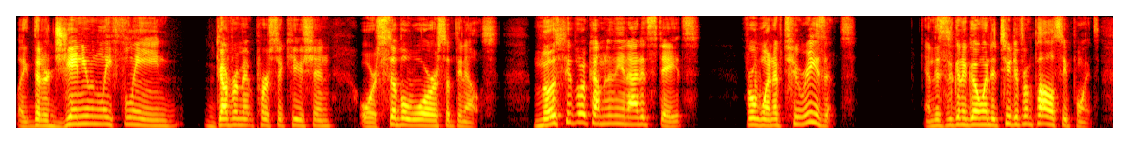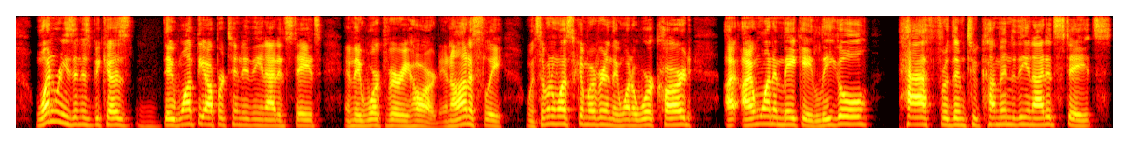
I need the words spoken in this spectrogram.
like that are genuinely fleeing government persecution or civil war or something else. Most people are coming to the United States for one of two reasons. And this is going to go into two different policy points. One reason is because they want the opportunity in the United States and they work very hard. And honestly, when someone wants to come over and they want to work hard, I, I want to make a legal path for them to come into the United States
